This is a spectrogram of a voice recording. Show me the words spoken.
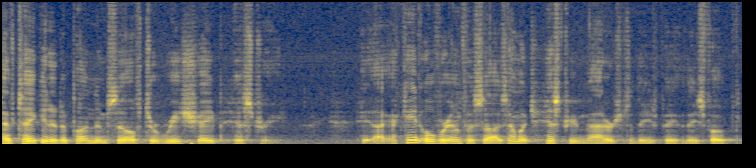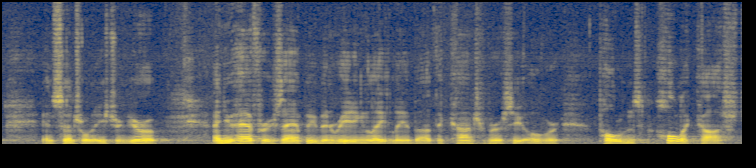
have taken it upon themselves to reshape history. I can't overemphasize how much history matters to these, these folks in Central and Eastern Europe. And you have, for example, you've been reading lately about the controversy over Poland's Holocaust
